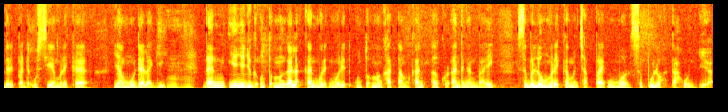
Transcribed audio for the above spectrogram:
daripada usia mereka yang muda lagi mm-hmm. dan ianya juga untuk menggalakkan murid-murid untuk mengkhatamkan al-Quran dengan baik sebelum mereka mencapai umur 10 tahun. Yeah.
